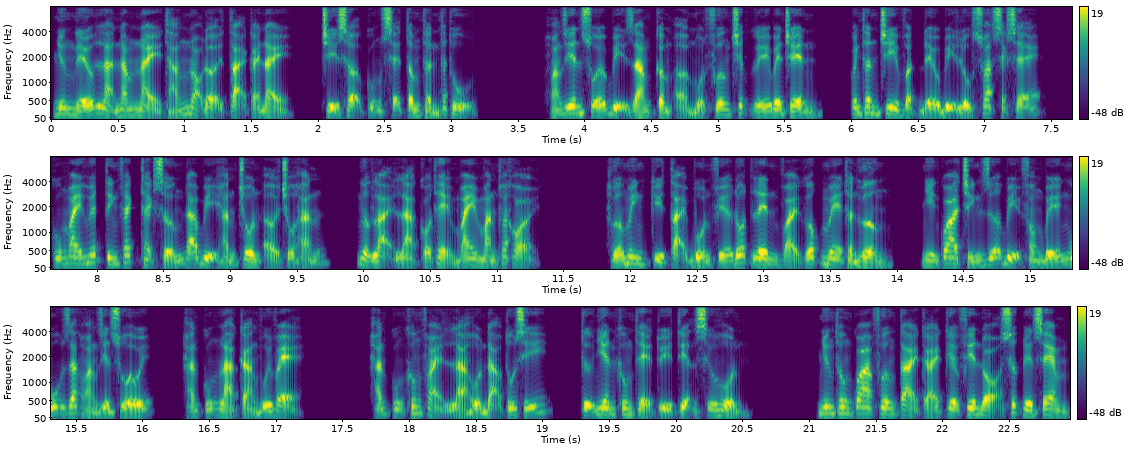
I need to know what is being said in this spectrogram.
nhưng nếu là năm này tháng nọ đợi tại cái này, chỉ sợ cũng sẽ tâm thần thất thủ. Hoàng diên suối bị giam cầm ở một phương chiếc ghế bên trên, quanh thân chi vật đều bị lục soát sạch sẽ, cũng may huyết tinh phách thạch sớm đã bị hắn trôn ở chỗ hắn, ngược lại là có thể may mắn thoát khỏi hứa minh kỳ tại bốn phía đốt lên vài gốc mê thần hương, nhìn qua chính giữa bị phong bế ngũ giác hoàng diên suối, hắn cũng là càng vui vẻ. Hắn cũng không phải là hồn đạo tu sĩ, tự nhiên không thể tùy tiện siêu hồn. Nhưng thông qua phương tài cái kia phiên đỏ sức đến xem,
